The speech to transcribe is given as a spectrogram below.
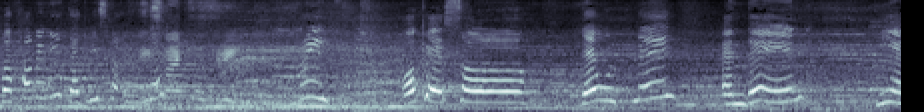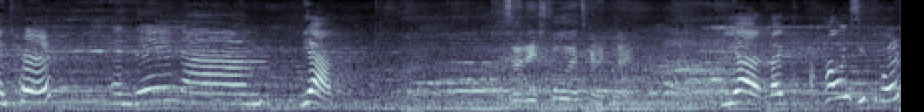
but how many that we start? This one for three. Three. Okay, so they will play, and then me and her, and then um, yeah, So there's four that's gonna play. yeah. Like how is it work?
